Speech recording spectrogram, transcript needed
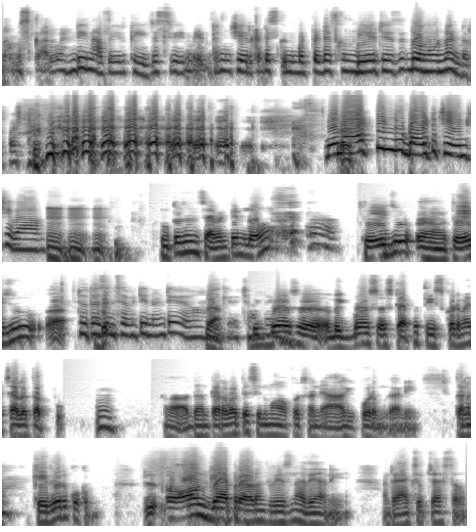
నమస్కారం అండి నా పేరు తేజస్వి వెంటనే చీర కట్టేసుకుని బట్ పెట్టేసుకుని బిహేవ్ చేసి దొంగ ఉండి అంటారు ఫస్ట్ నేను యాక్టింగ్ బయట చేయండి శివ. టూ థౌజండ్ సెవెంటీన్లో Teju Teju two thousand seventeen అంటే Bigg Boss Bigg Boss step తీసుకోవడమే చాలా తప్పు Mm. ఆ, దాని తర్వాతే సినిమా ఆఫర్స్ అన్ని ఆగిపోవడం కానీ తన. కెరీర్కు ఒక లాంగ్ గ్యాప్ రావడానికి రీజన్ అదే అని అంటే యాక్సెప్ట్ చేస్తావా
